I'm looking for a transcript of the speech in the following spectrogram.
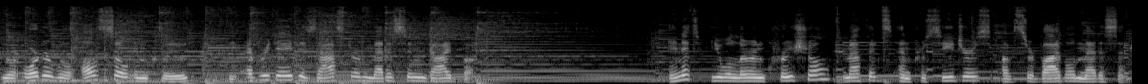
Your order will also include the Everyday Disaster Medicine Guidebook. In it, you will learn crucial methods and procedures of survival medicine.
